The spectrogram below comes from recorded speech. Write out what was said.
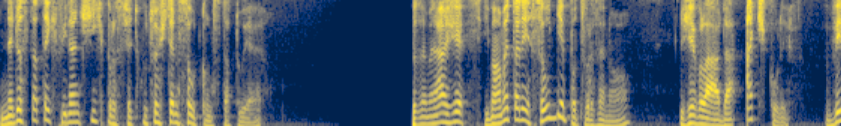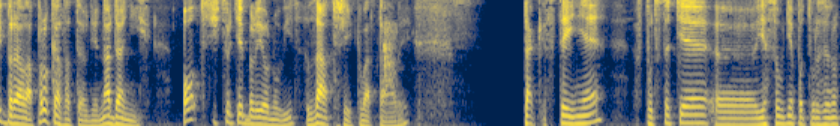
nedostatek finančních prostředků, což ten soud konstatuje, to znamená, že máme tady soudně potvrzeno, že vláda, ačkoliv vybrala prokazatelně na daních o tři čtvrtě bilionu víc za tři kvartály, tak stejně v podstatě eh, je soudně potvrzeno,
